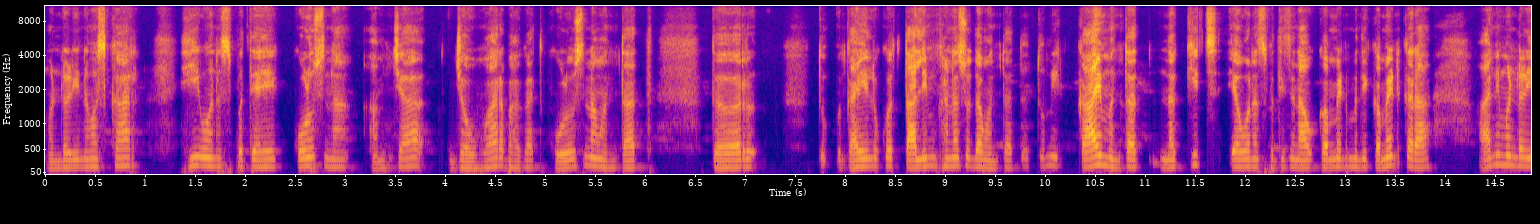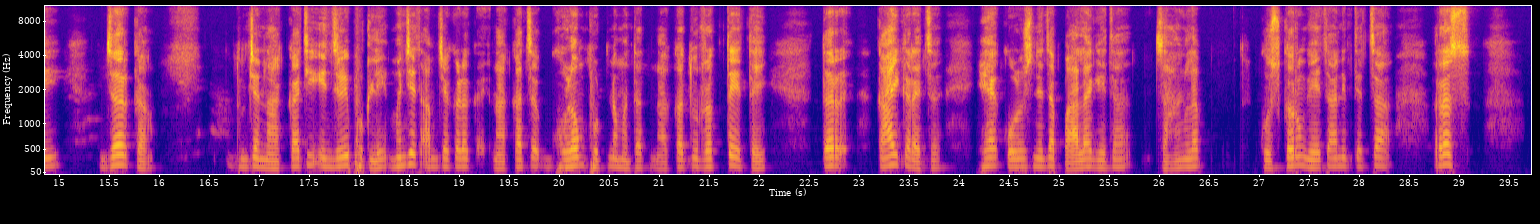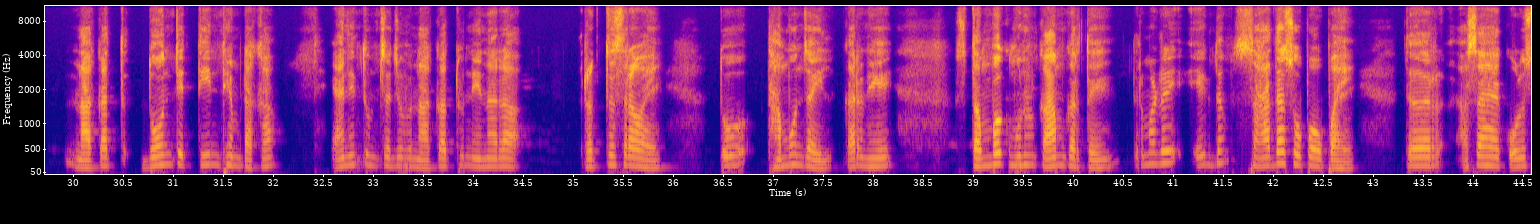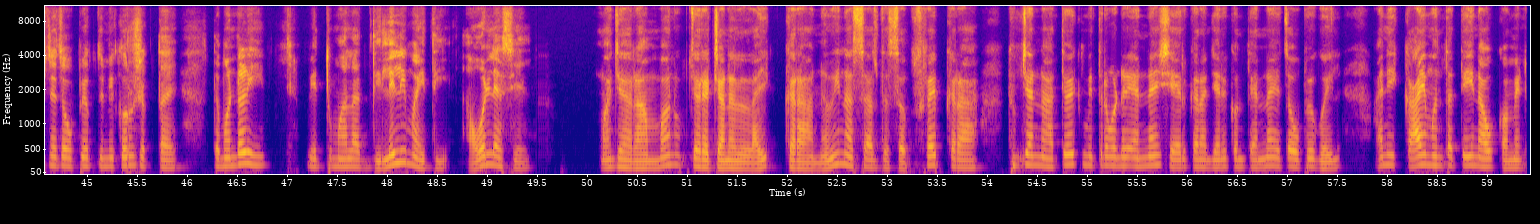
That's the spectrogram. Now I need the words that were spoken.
मंडळी नमस्कार. ही वनस्पती आहे कोळसना. आमच्या जव्हार भागात कोळसना म्हणतात. तर तु काही लोक तालीमखानासुद्धा म्हणतात. तर तुम्ही काय म्हणतात? नक्कीच या वनस्पतीचं नाव कमेंटमध्ये कमेंट करा. आणि मंडळी जर का तुमच्या नाकाची इंजळी फुटली म्हणजेच आमच्याकडं नाकाचं घोळम फुटणं म्हणतात. नाकातून रक्त येते तर काय करायचं? ह्या कोळसण्याचा पाला घ्यायचा, चांगला कुस्करून घ्यायचा आणि त्याचा रस नाकात दोन ते तीन थेंब टाका याने तुमचा जो नाकातून येणारा रक्तस्राव आहे, तो थांबून जाईल. कारण हे स्तंभक म्हणून काम करते तर मंडळी एकदम साधा सोपा उपाय आहे. तर असा हा कोळसण्याचा उपयोग तुम्ही करू शकताय. तर मंडळी मी तुम्हाला दिलेली माहिती आवडली असेल, माझ्या रामबाण उपचार या चॅनलला लाईक करा. नवीन असाल तर सबस्क्राईब करा. तुमच्या नातेवाईक मित्रमंडळी यांनाही शेअर करा जेणेकरून त्यांना याचा उपयोग होईल. आणि काय म्हणतात तेही नाव कमेंट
